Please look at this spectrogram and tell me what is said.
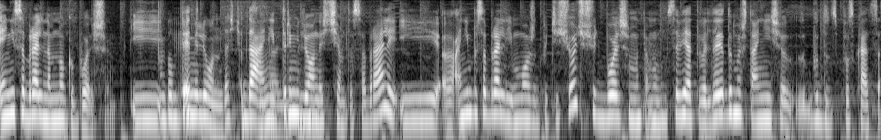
и они собрали намного больше. И ну, 3 это, миллиона, да, с чем-то Да, собрали? они 3 миллиона с чем-то собрали, и э, они бы собрали, может быть, еще чуть-чуть больше, мы там советовали, да, я думаю, что они еще будут спускаться.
